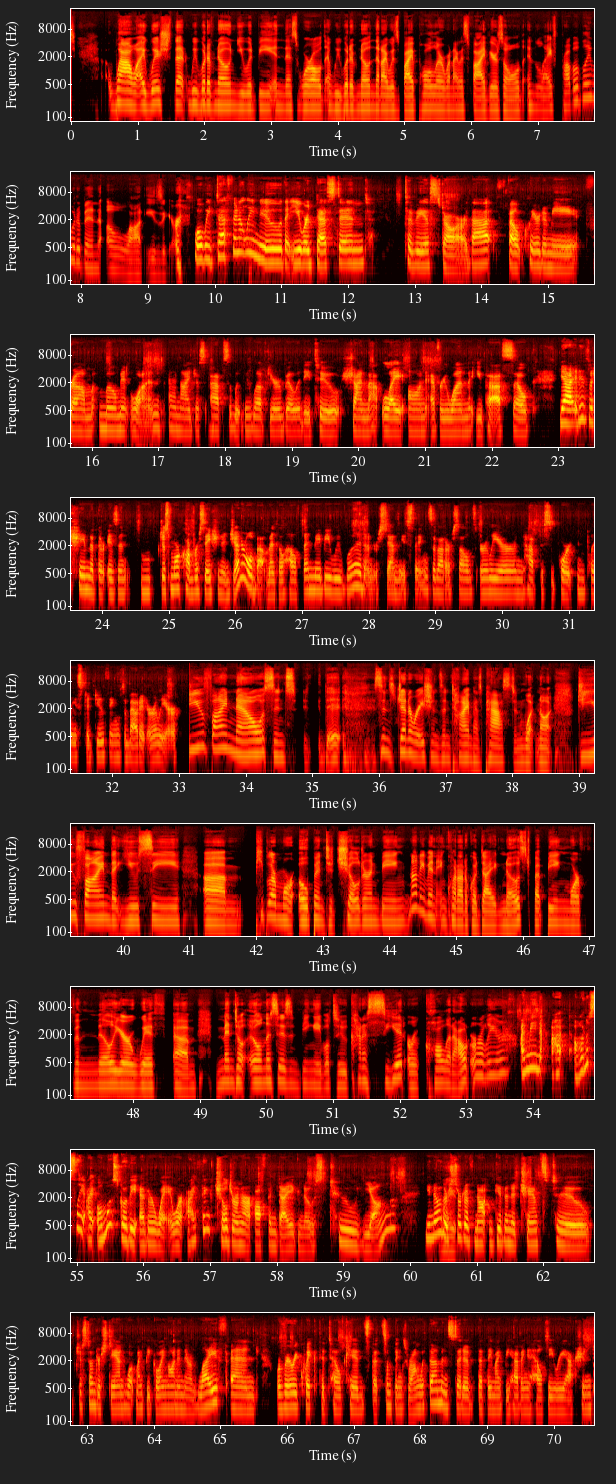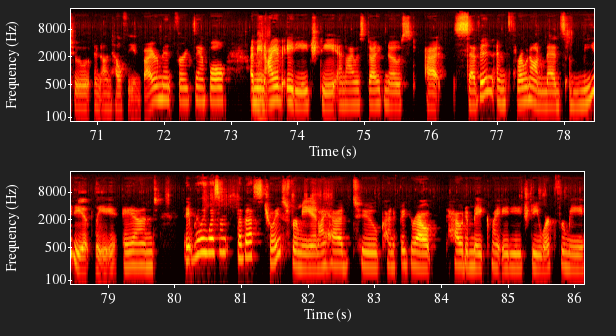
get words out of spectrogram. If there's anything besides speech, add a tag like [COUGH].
wow, I wish that we would have known you would be in this world and we would have known that I was bipolar when I was five years old, and life probably would have been a lot easier. [LAUGHS] well, we definitely knew that you were destined to be a star. That felt clear to me from moment one. And I just mm. absolutely loved your ability to shine that light on everyone that you pass. So, yeah, it is a shame that there isn't just more conversation in general about mental health. Then maybe we would understand these things about ourselves earlier and have the support in place to do things about it earlier. Do you find now, since eh, the [SIGHS] since generations and time has passed and whatnot, do you find that you see um, people are more open to children being not even in quote unquote diagnosed, but being more familiar with um, mental illnesses and being able to kind of see it or call it out earlier? I mean, I, honestly, I almost go the other way, where I think children are often diagnosed too young. You know, they're Right. sort of not given a chance to just understand what might be going on in their life. And we're very quick to tell kids that something's wrong with them instead of that they might be having a healthy reaction to an unhealthy environment, for example. I mean, Right. I have ADHD and I was diagnosed at seven and thrown on meds immediately. And it really wasn't the best choice for me. And I had to kind of figure out how to make my ADHD work for me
